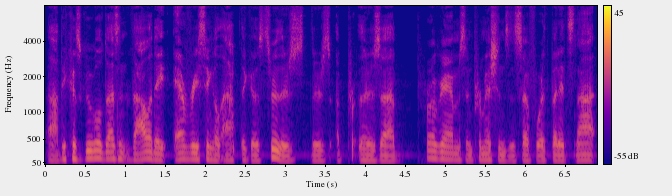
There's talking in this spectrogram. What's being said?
uh, because Google doesn't validate every single app that goes through. There's, there's, a, there's a programs and permissions and so forth, but it's not,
